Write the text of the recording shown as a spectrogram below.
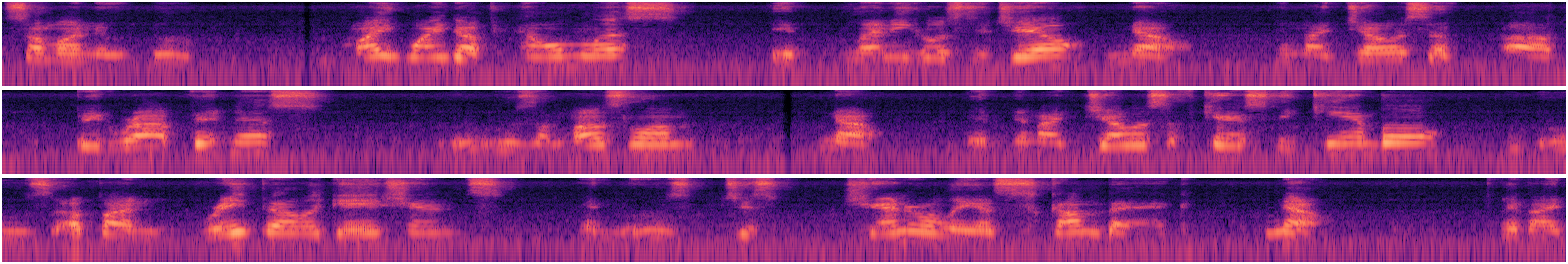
someone who, who might wind up homeless if Lenny goes to jail? No. Am I jealous of uh, Big Rob Fitness, who's a Muslim? No. Am I jealous of Cassidy Campbell, who's up on rape allegations and who's just generally a scumbag? No. Am I?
